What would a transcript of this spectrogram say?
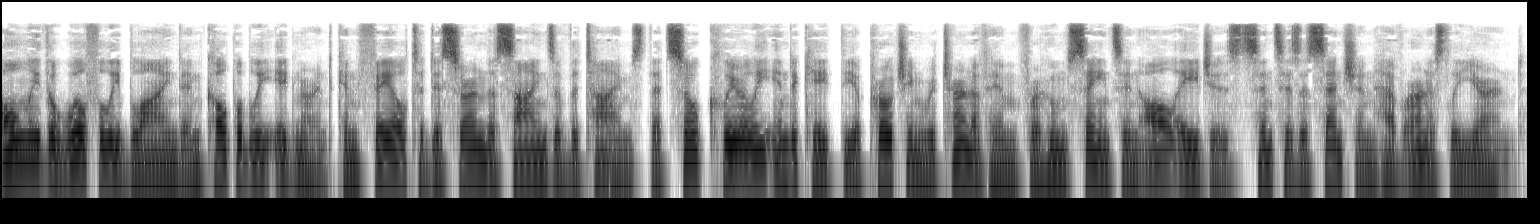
Only the willfully blind and culpably ignorant can fail to discern the signs of the times that so clearly indicate the approaching return of Him for whom saints in all ages since His ascension have earnestly yearned.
